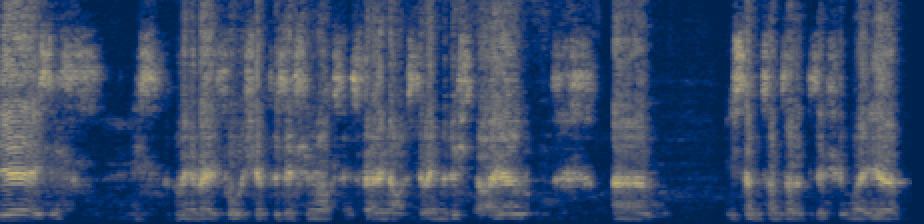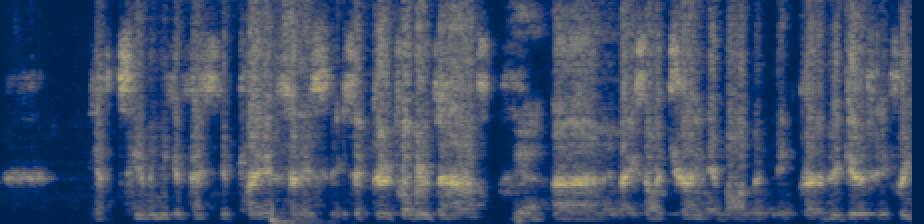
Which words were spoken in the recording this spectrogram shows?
yeah, it's, it's, I'm in a very fortunate position, Ross. It's very nice to be in the position that I am. Um, you sometimes have a position where you're you have too many competitive players, and it's, it's a good problem to have. Yeah. Um, it makes our training environment incredibly good if we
